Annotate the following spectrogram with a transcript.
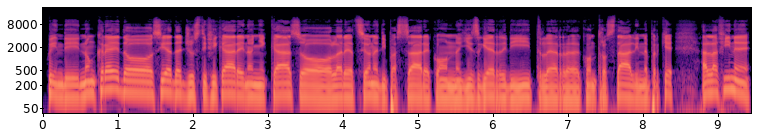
Quindi non credo sia da giustificare in ogni caso la reazione di passare con gli sgherri di Hitler contro Stalin, perché alla fine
